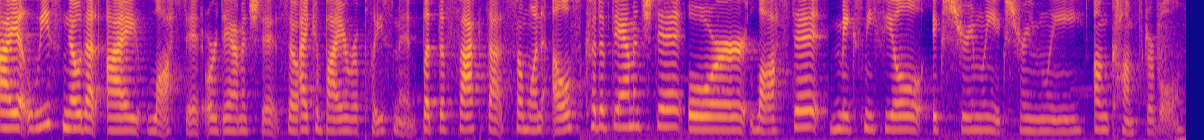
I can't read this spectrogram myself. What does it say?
I at least know that I lost it or damaged it so I could buy a replacement. But the fact that someone else could have damaged it or lost it makes me feel extremely, extremely uncomfortable.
